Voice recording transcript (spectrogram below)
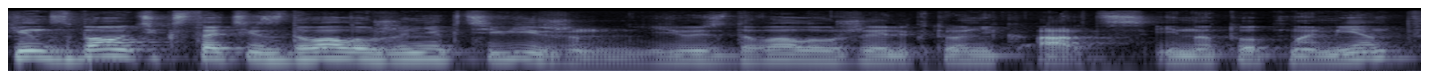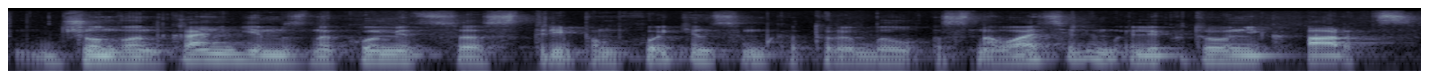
King's Bounty, кстати, издавала уже не Activision, ее издавала уже Electronic Arts. И на тот момент Джон Ван Каннингем знакомится с Трипом Хокинсом, который был основателем Electronic Arts.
